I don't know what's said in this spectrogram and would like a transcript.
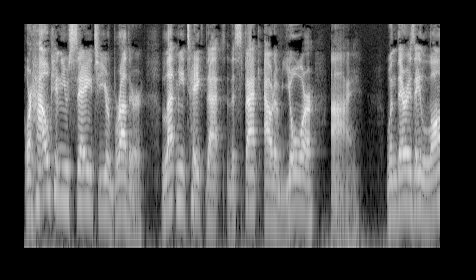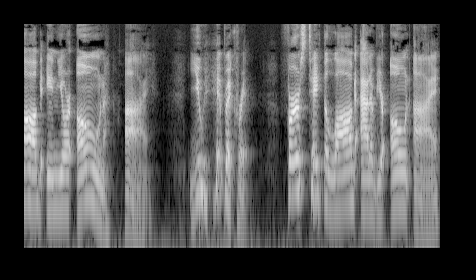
Or how can you say to your brother, let me take that the speck out of your eye, when there is a log in your own eye? You hypocrite. First take the log out of your own eye,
